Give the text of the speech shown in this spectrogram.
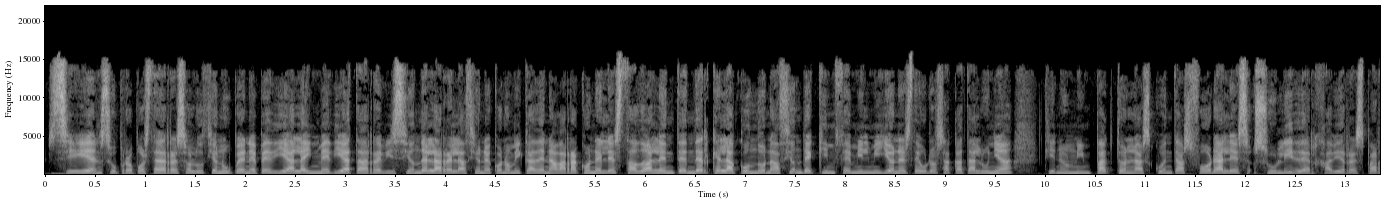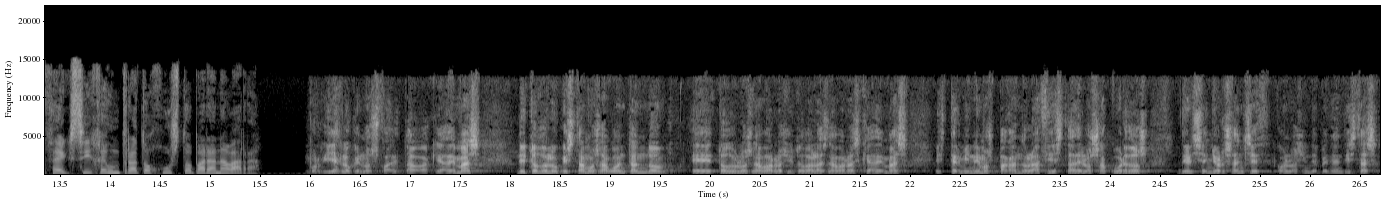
Sí, en su propuesta de resolución UPN pedía la inmediata revisión de la relación económica de Navarra con el Estado al entender que la condonación de 15.000 millones de euros a Cataluña tiene un impacto en las cuentas forales. Su líder, Javier Esparza, exige un trato justo para Navarra porque ya es lo que nos faltaba, que además de todo lo que estamos aguantando, eh, todos los navarros y todas las navarras, que además terminemos pagando la fiesta de los acuerdos del señor Sánchez con los independentistas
